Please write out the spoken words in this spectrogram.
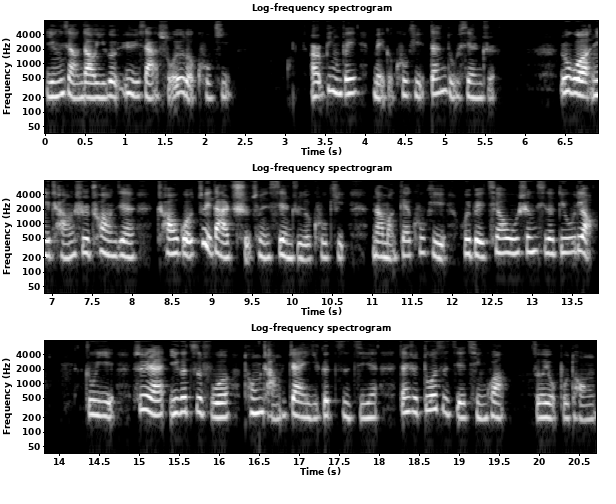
影响到一个域下所有的 cookie。而并非每个 cookie 单独限制。如果你尝试创建超过最大尺寸限制的 cookie，那么该 cookie 会被悄无声息地丢掉。注意，虽然一个字符通常占一个字节，但是多字节情况则有不同。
